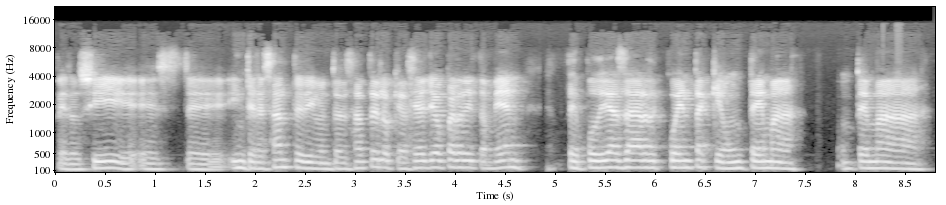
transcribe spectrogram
pero sí, este, interesante, digo, interesante lo que hacía yo perdí también. Te podrías dar cuenta que un tema, un tema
